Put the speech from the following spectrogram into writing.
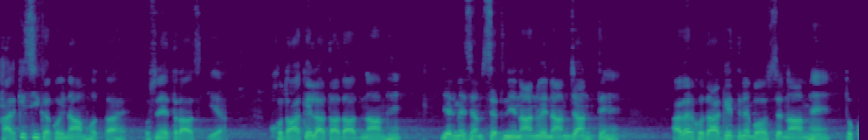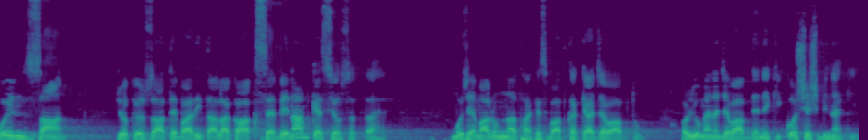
हर किसी का कोई नाम होता है, उसने एतराज़ किया। खुदा के लातादाद नाम हैं, जिनमें से हम सिर्फ़ निन्यानवे नाम जानते हैं। अगर खुदा के इतने बहुत से नाम हैं तो कोई इंसान जो कि उस ज़ात बारी ताला का अक्स है, बेनाम कैसे हो सकता है? मुझे मालूम ना था कि इस बात का क्या जवाब दूँ, और यूँ मैंने जवाब देने की कोशिश भी ना की।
